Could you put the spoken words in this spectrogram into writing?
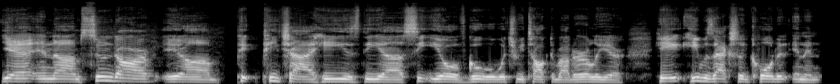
Yeah, and um, Sundar um, P- Pichai, he is the uh, CEO of Google, which we talked about earlier. He he was actually quoted in an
